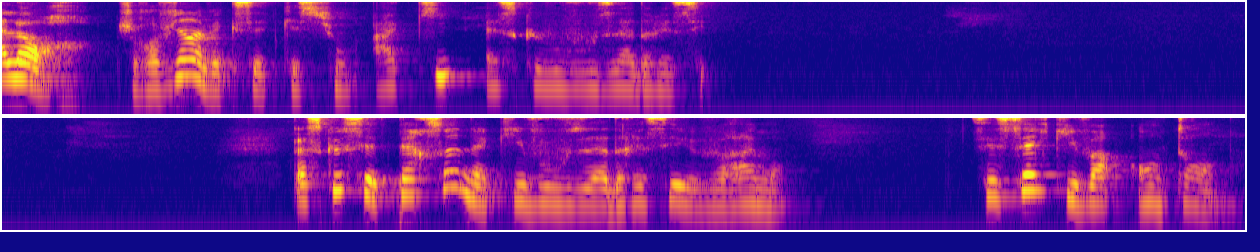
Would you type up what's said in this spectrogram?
Alors, je reviens avec cette question. À qui est-ce que vous vous adressez? Parce que cette personne à qui vous vous adressez vraiment, c'est celle qui va entendre.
